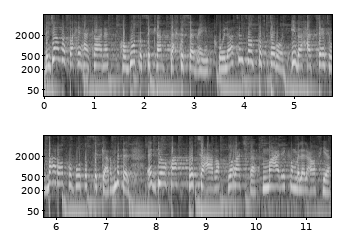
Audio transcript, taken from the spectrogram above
الإجابة الصحيحة كانت هبوط السكر تحت السبعين. ولا تنسون تفطرون إذا حسيتوا بأعراض هبوط السكر مثل الدوخة والتعرق والرجفة. ما عليكم إلا العافية.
